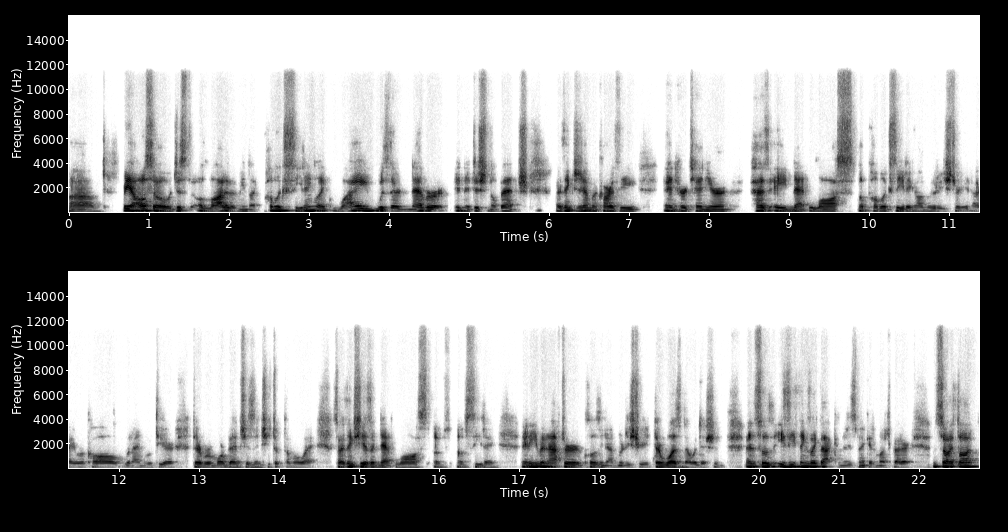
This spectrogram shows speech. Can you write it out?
Um, but yeah, also just a lot of, I mean, like public seating, like why was there never an additional bench? I think Jen McCarthy and her tenure has a net loss of public seating on Moody Street. I recall when I moved here, there were more benches and she took them away. So I think she has a net loss of, of seating. And even after closing down Moody Street, there was no addition. And so easy things like that can just make it much better. And so I thought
